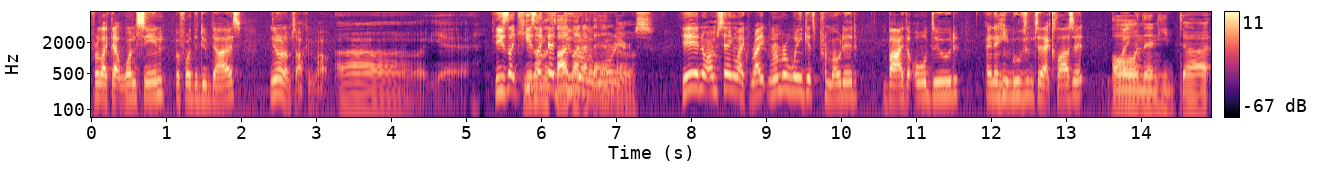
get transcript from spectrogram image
For like that one scene before the dude dies. You know what I'm talking about. Oh yeah. He's like He he's on like that dude on the, the. Warriors. yeah, yeah, no, I'm saying like right. Remember when he gets promoted by the old dude, and then he moves him to that closet. Oh, Like- and then he died.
